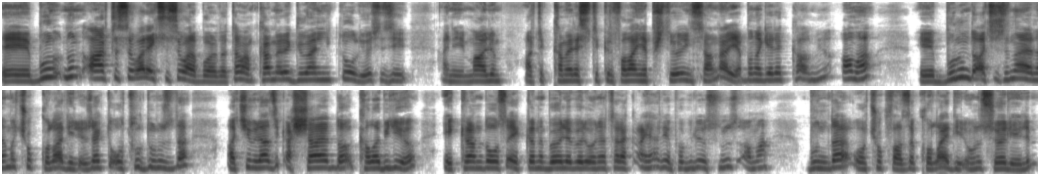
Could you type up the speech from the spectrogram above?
Ee, bunun artısı var eksisi var bu arada. Tamam kamera güvenlikli oluyor. Sizi hani malum artık kamera sticker falan yapıştırıyor insanlar ya buna gerek kalmıyor. Ama e, bunun da açısını ayarlama çok kolay değil. Özellikle oturduğunuzda açı birazcık aşağıya kalabiliyor. Ekranda olsa ekranı böyle böyle oynatarak ayar yapabiliyorsunuz ama bunda o çok fazla kolay değil onu söyleyelim.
